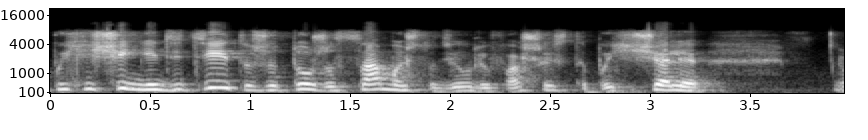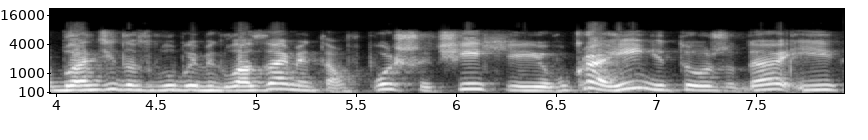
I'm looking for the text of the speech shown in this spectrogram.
Похищение детей – это же то же самое, что делали фашисты. Похищали блондинов с голубыми глазами там в Польше, Чехии, в Украине тоже, да, и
